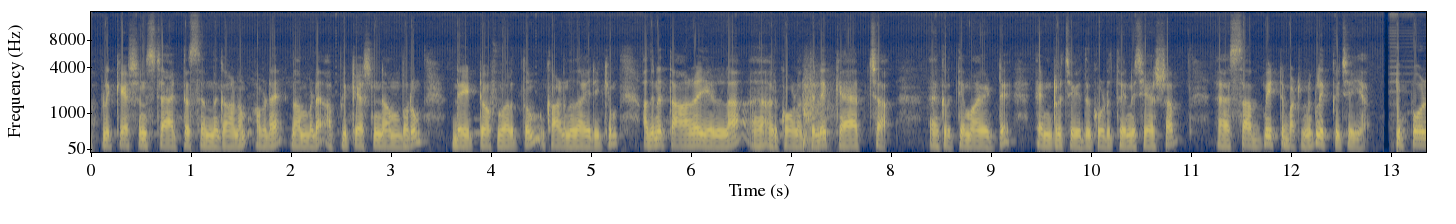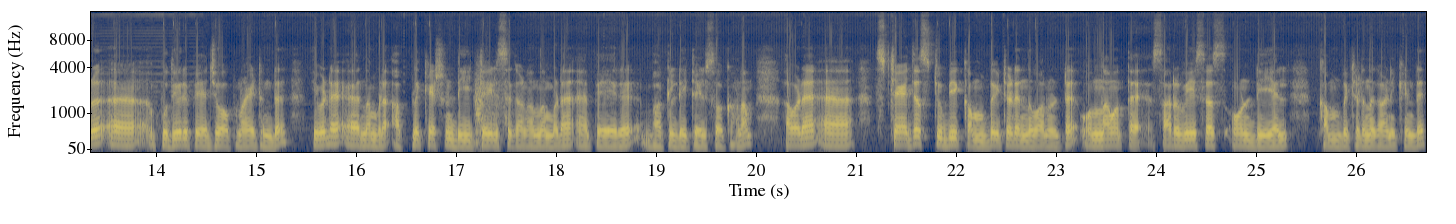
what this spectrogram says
അപ്ലിക്കേഷൻ സ്റ്റാറ്റസ് എന്ന് കാണും. അവിടെ നമ്മുടെ അപ്ലിക്കേഷൻ നമ്പറും ഡേറ്റ് ഓഫ് ബർത്തും കാണുന്നതായിരിക്കും. അതിന് താഴെയുള്ള ഒരു കോളത്തിൽ ക്യാപ്ച കൃത്യമായിട്ട് എന്റർ ചെയ്ത് കൊടുത്തതിന് ശേഷം സബ്മിറ്റ് ബട്ടൺ ക്ലിക്ക് ചെയ്യുക ഇപ്പോൾ പുതിയൊരു പേജ് ഓപ്പൺ ആയിട്ടുണ്ട്. ഇവിടെ നമ്മുടെ അപ്ലിക്കേഷൻ ഡീറ്റെയിൽസ് കാണാം. നമ്മുടെ പേര് ബാക്കി ഡീറ്റെയിൽസൊക്കെ കാണാം. അവിടെ സ്റ്റേജസ് ടു ബി കംപ്ലീറ്റഡ് എന്ന് പറഞ്ഞിട്ട് ഒന്നാമത്തെ services on D L completed എന്ന് കാണിക്കുന്നുണ്ട്.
